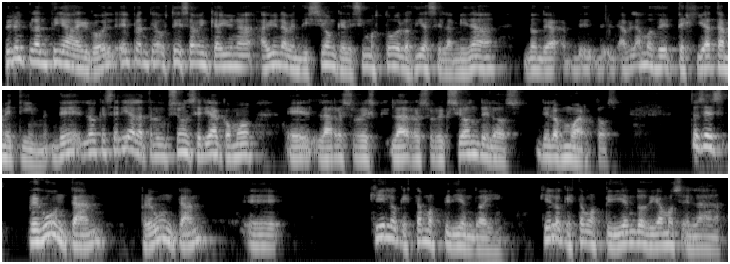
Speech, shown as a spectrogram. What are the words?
Pero él plantea algo, él, plantea, ustedes saben que hay una, hay una bendición que decimos todos los días en la Midá, donde hablamos de Tejiata Metim, de lo que sería la traducción sería como eh, la, la, resurrección de los, de los muertos. Entonces, preguntan, preguntan, eh, ¿qué es lo que estamos pidiendo ahí? ¿Qué es lo que estamos pidiendo, digamos, en la,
